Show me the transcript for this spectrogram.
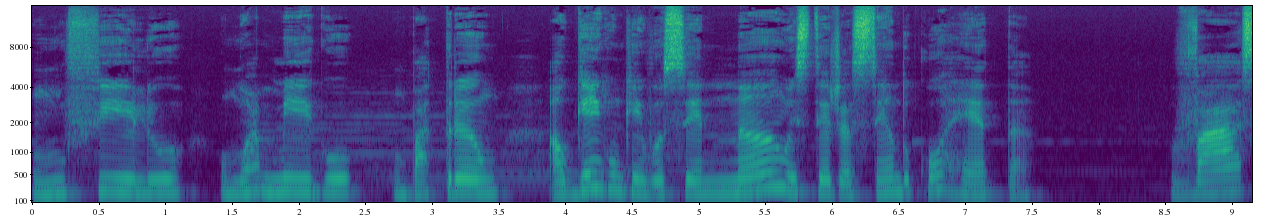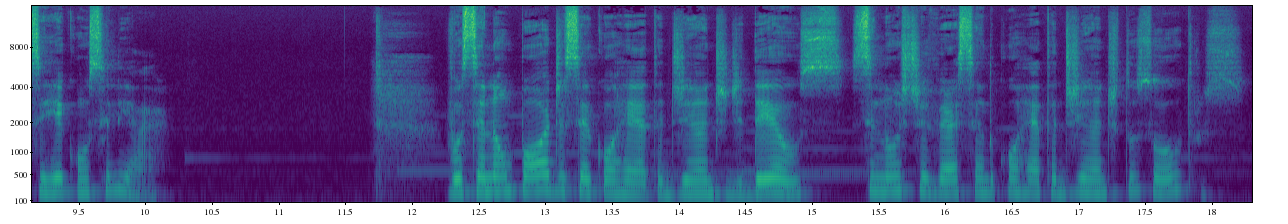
um filho, um amigo, um patrão, alguém com quem você não esteja sendo correta, vá se reconciliar. Você não pode ser correta diante de Deus se não estiver sendo correta diante dos outros.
